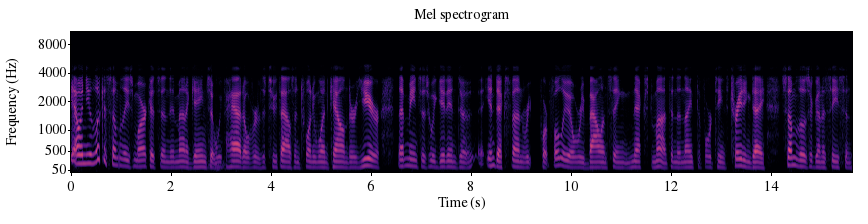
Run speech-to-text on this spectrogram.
Yeah, when you look at some of these markets and the amount of gains that we've had over the 2021 calendar year, that means as we get into index fund re- portfolio rebalancing next month in the 9th to 14th trading day, some of those are going to see some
